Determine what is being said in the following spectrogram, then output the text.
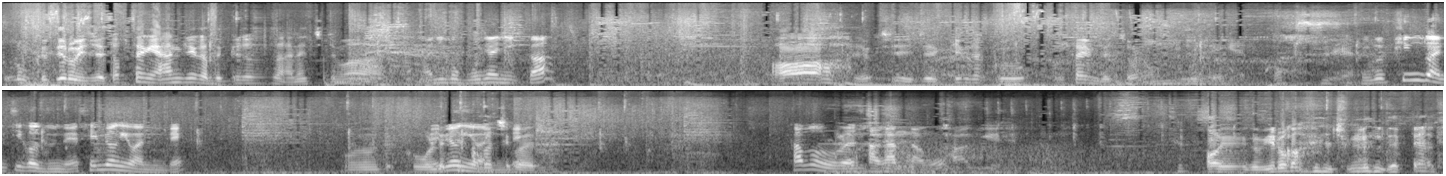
물론 그대로 이제 섭생의 한계가 느껴져서 안 했지만 아니 이거 뭐냐니까? 아 역시 이제 게임 자꾸 풀타임 됐죠. 이걸 핑도 안 찍어주네 3명이 왔는데 어, 그 원래 네 명이 탑을 왔는데? 찍어야 돼. 탑으로 왜다 간다고? 어 이거 위로 가면 죽는데 빼야 돼.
